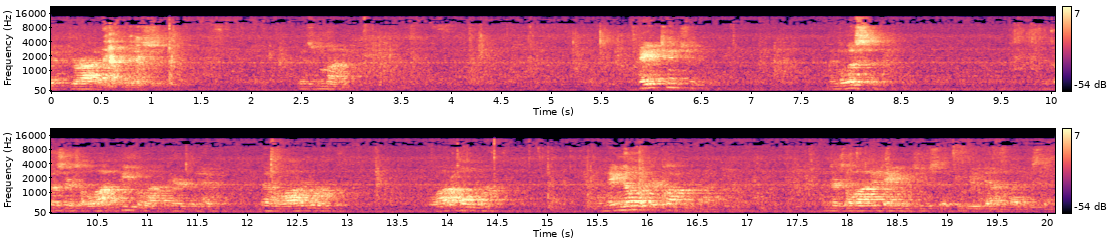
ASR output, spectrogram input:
that drives this, is money. Pay attention and listen, because there's a lot of people out there that have done a lot of work, a lot of homework, and they know what they're talking about. And there's a lot of damages that can be done by these things.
